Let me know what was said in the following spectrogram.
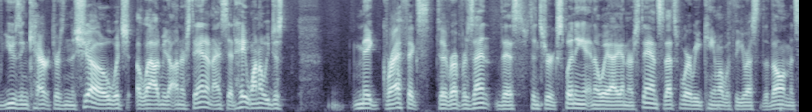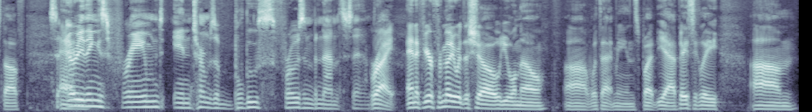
using characters in the show, which allowed me to understand it. And I said, hey, why don't we just make graphics to represent this since you're explaining it in a way I understand? So that's where we came up with the rest Arrested Development stuff. So And- everything is framed in terms of Bluth's frozen banana stand. Right. And if you're familiar with the show, you will know uh, what that means. But yeah, basically, um,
